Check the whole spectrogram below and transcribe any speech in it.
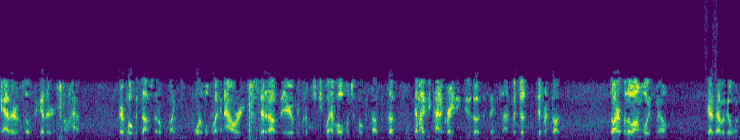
gather themselves together. You know have their Pokestops that are like portable for like an hour. You just set it out there. We put a bunch of people have a whole bunch of Pokestops and stuff. That might be kind of crazy too, though, at the same time. But just different thoughts. Sorry for the long voicemail. You guys have a good one.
